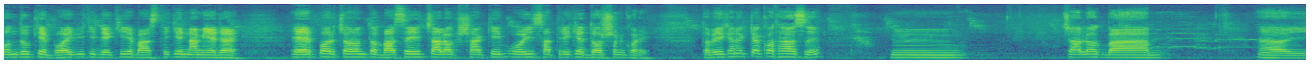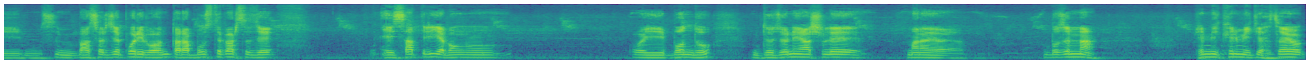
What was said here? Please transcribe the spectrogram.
বন্ধুকে ভয়ভীতি দেখিয়ে বাস থেকে নামিয়ে দেয়। এরপর চলন্ত বাসে চালক সাকিব ওই ছাত্রীকে দর্শন করে। তবে এখানে একটা কথা আছে। চালক বা বাসের যে পরিবহন, তারা বুঝতে পারছে যে এই ছাত্রী এবং ওই বন্ধু দুজনে আসলে মানে বোঝেন না প্রেমিক প্রেমিক যাই হোক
